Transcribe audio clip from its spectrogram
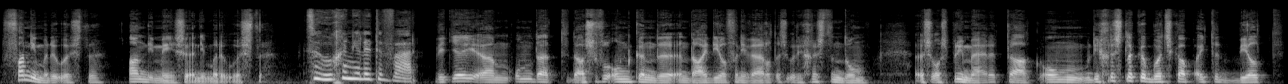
van die Midde-Ooste aan die mense in die Midde-Ooste. So hoe gaan julle te werk? Weet jy, um, omdat daar soveel onkunde in daai deel van die wêreld is oor die Christendom, is ons primêre taak om die Christelike boodskap uit te beeld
